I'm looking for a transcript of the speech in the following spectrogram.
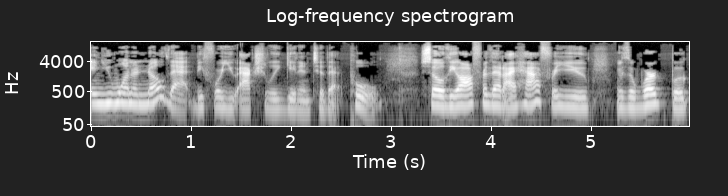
And you want to know that before you actually get into that pool. So the offer that I have for you is a workbook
